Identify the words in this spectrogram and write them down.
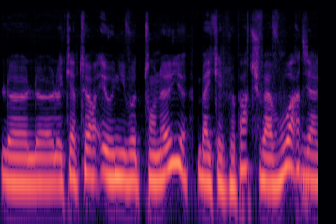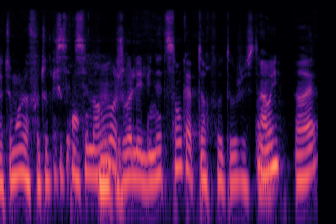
le, le- le capteur est au niveau de ton œil, bah, quelque part, tu vas voir directement la photo que tu prends. c'est marrant, moi je vois les lunettes sans capteur photo justement. Ah oui Ouais.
